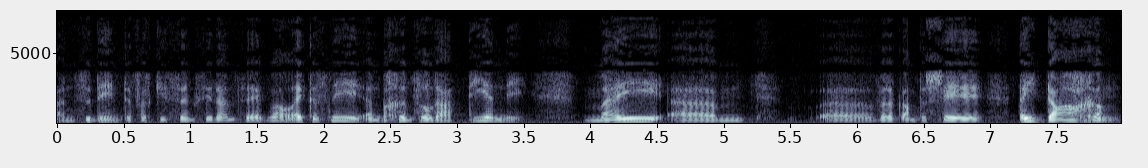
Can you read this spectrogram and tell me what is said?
aan studenteverkiesings nie dan sê ek wel ek is nie in beginsel daarteen nie. My ehm um, uh, wil ek amper sê uitdaging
